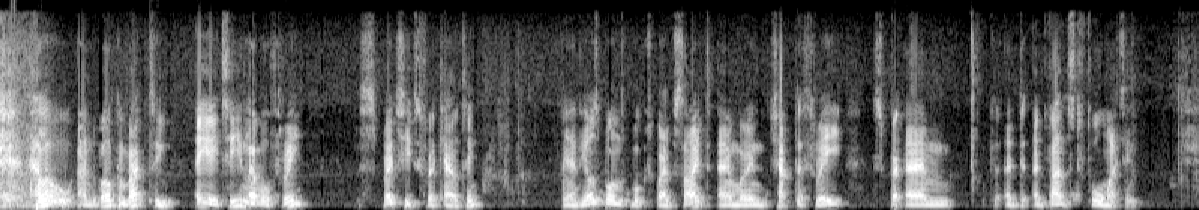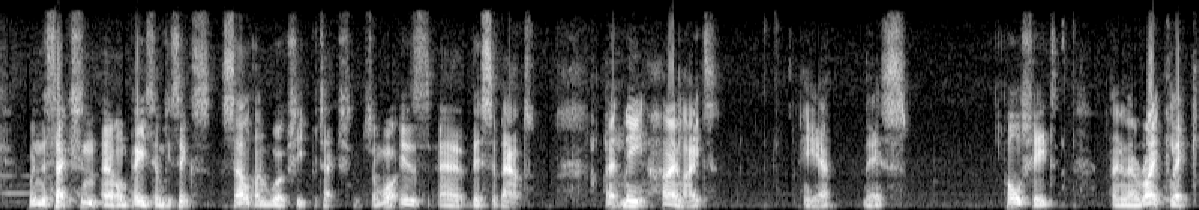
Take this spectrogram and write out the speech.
Hello and welcome back to AAT Level 3 Spreadsheets for Accounting uh, the Osborne's Books website and we're in Chapter 3 um, Ad Advanced Formatting. We're in the section uh, on page 76 Cell and Worksheet Protection. So what is uh, this about? Let me highlight here this whole sheet. I'm going to right click,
